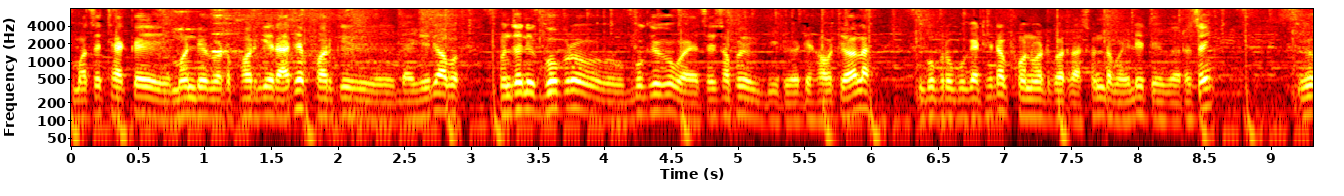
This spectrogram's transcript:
म चाहिँ ठ्याक्कै मन्दिरबाट फर्किरहेको थिएँ। फर्किँदाखेरि अब हुन्छ नि गोप्रो बोकेको भए चाहिँ सबै भिडियो देखाउँथ्यो होला। गोप्रो बोकेको थिएन फोनबाट गरिरहेको छु नि त मैले त्यही भएर चाहिँ यो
